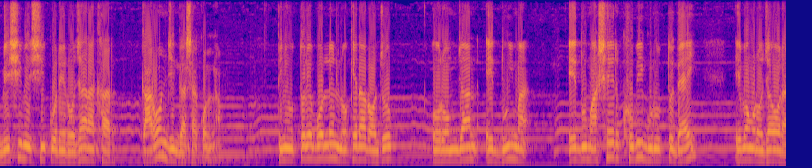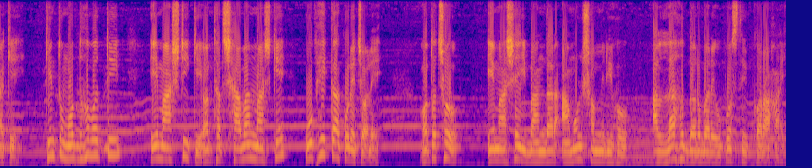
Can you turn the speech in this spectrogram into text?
বেশি বেশি করে রোজা রাখার কারণ জিজ্ঞাসা করলাম। তিনি উত্তরে বললেন, লোকেরা রজব ও রমজান এ দুই মা, এ দু মাসের খুবই গুরুত্ব দেয় এবং রোজাও রাখে। কিন্তু মধ্যবর্তী এ মাসটিকে, অর্থাৎ সাবান মাসকে, উপেক্ষা করে চলে। অথচ এ মাসেই বান্দার আমল সমৃহ আল্লাহ দরবারে উপস্থিত করা হয়।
